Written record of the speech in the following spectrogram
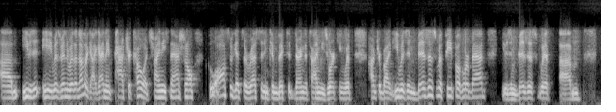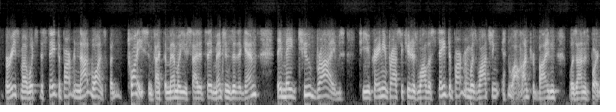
um, he was he was in with another guy, a guy named Patrick Ho, a Chinese national, who also gets arrested and convicted during the time he's working with Hunter Biden. He was in business with people who are bad. He was in business with um, Burisma, which the State Department not once but twice, in fact, the memo you cited today mentions it again. They made two bribes to Ukrainian prosecutors while the State Department was watching and while Hunter Biden was on his board.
